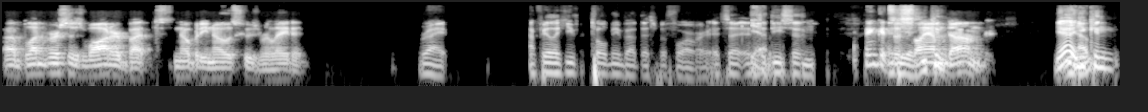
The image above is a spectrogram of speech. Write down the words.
uh blood versus water, but nobody knows who's related. Right. I feel like you've told me about this before. It's a it's Yeah. a decent I think it's a idea. You slam can- dunk. Yeah, you can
